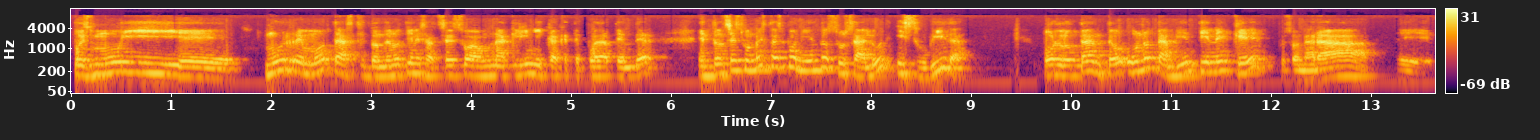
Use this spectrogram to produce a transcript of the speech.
pues muy, eh, muy remotas, donde no tienes acceso a una clínica que te pueda atender. Entonces uno está exponiendo su salud y su vida. Por lo tanto, uno también tiene que, pues sonará eh,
